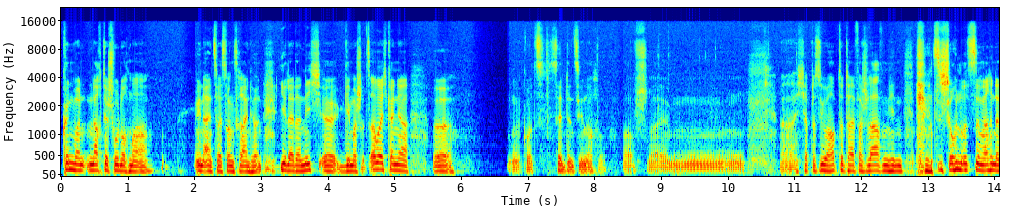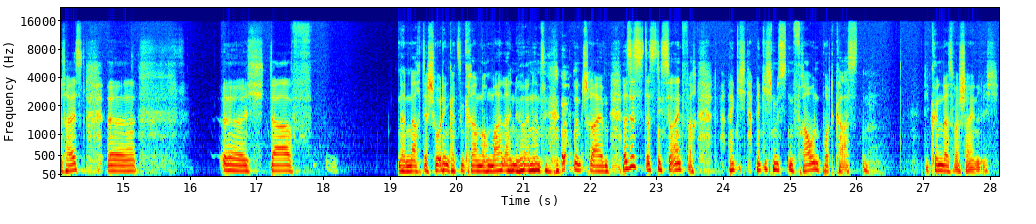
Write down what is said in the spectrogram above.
können wir nach der Show noch mal in ein, zwei Songs reinhören. Ihr leider nicht, äh, GEMA-Schutz. Aber ich kann ja äh, kurz Sentence hier noch aufschreiben. Äh, ich habe das überhaupt total verschlafen, hier die ganzen Shownotes zu machen. Das heißt, äh, äh, ich darf dann nach der Show den ganzen Kram nochmal anhören und, und schreiben. Das ist, das ist nicht so einfach. Eigentlich, eigentlich müssten Frauen podcasten. Die können das wahrscheinlich.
